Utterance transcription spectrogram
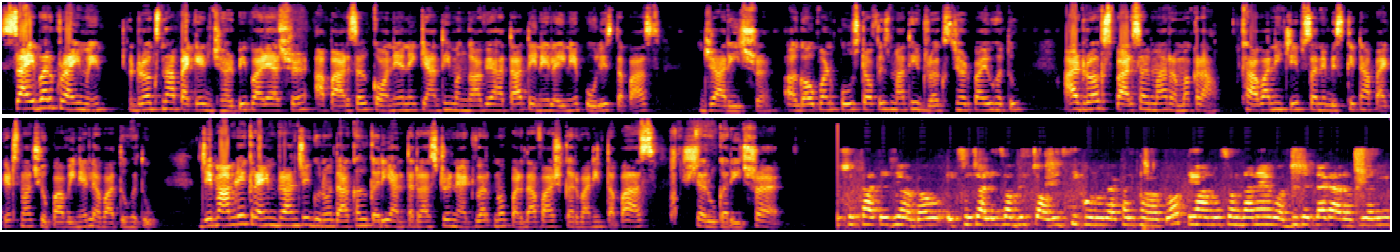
સાયબર ક્રાઇમે ડ્રગ્સના પેકેટ ઝડપી પાડ્યા છે. આ પાર્સલ કોને અને ક્યાંથી મંગાવ્યા હતા તેને લઈને પોલીસ તપાસ જારી છે. અગાઉ પણ પોસ્ટ ઓફિસમાંથી ડ્રગ્સ ઝડપાયું હતું. આ ડ્રગ્સ પાર્સલમાં રમકડા ખાવાની ચિપ્સ અને બિસ્કિટના પેકેટ્સમાં છુપાવીને લવાતું હતું. જે મામલે ક્રાઇમ બ્રાન્ચે ગુનો દાખલ કરી આંતરરાષ્ટ્રીય નેટવર્કનો પર્દાફાશ કરવાની તપાસ શરૂ કરી છે. ખાતે જે અગાઉ એકસો ચાલીસ ઓબ્લિક ચોવીસથી ગુનો દાખલ થયો હતો, તે અનુસંધાને વધુ કેટલાક આરોપીઓની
